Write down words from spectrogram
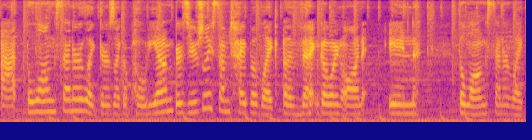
at the Long Center, like there's like a podium. There's usually some type of like event going on in the long center like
